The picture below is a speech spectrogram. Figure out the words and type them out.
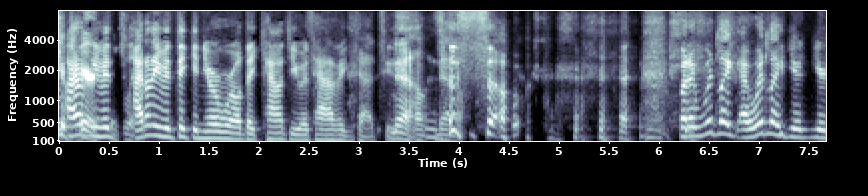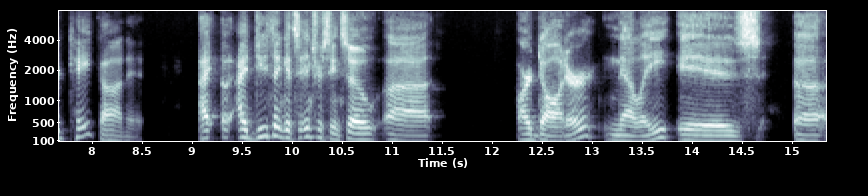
I don't even I don't even think in your world they count you as having tattoos. No, no. so, but I would like I would like your your take on it. I I do think it's interesting. So uh our daughter Nellie is uh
